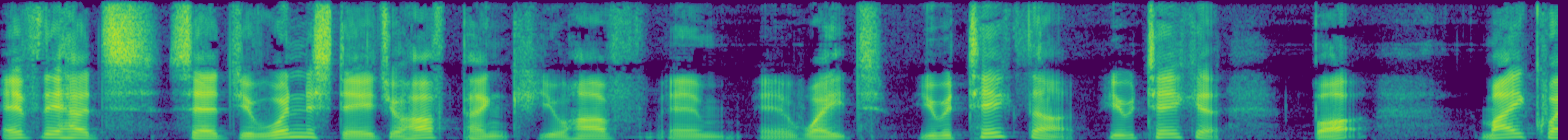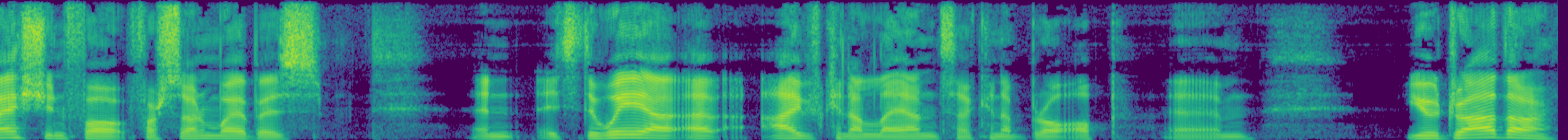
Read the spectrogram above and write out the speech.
if they had said you win the stage, you have pink, you have um, uh, white, you would take that. You would take it. But my question for for Sunweb is, and it's the way I, I, I've kind of learned, I kind of brought up. Um, you'd rather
